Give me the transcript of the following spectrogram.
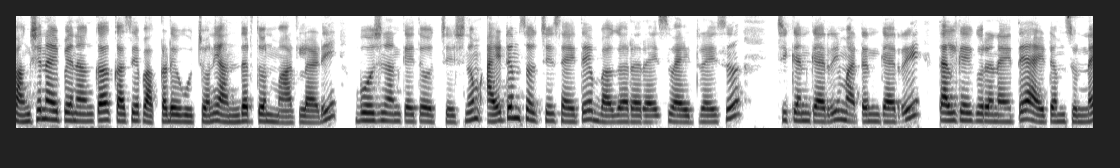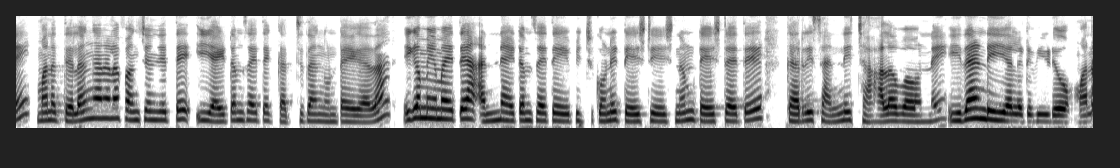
ఫంక్షన్ అయిపోయినాక కాసేపు అక్కడే కూర్చొని అందరితోని మాట్లాడి భోజనానికి అయితే వచ్చేసినాం. ఐటమ్స్ వచ్చేసి అయితే bagara rice, white rice, chicken curry, mutton curry, తలకాయ కూరని అయితే ఐటమ్స్ ఉన్నాయి. మన తెలంగాణలో ఫంక్షన్ చేస్తే ఈ ఐటమ్స్ అయితే ఖచ్చితంగా ఉంటాయి కదా! ఇక మేమైతే అన్ని ఐటమ్స్ అయితే వేయించుకొని టేస్ట్ చేసినాం. టేస్ట్ అయితే కర్రీస్ అన్ని చాలా బాగున్నాయి. ఇదండి ఇవాళ వీడియో. మన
